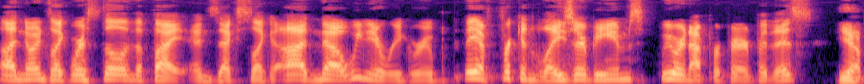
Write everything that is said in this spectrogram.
Uh, like, we're still in the fight. And Zechs's like, uh, no, we need to regroup. They have freaking laser beams. We were not prepared for this. yep.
